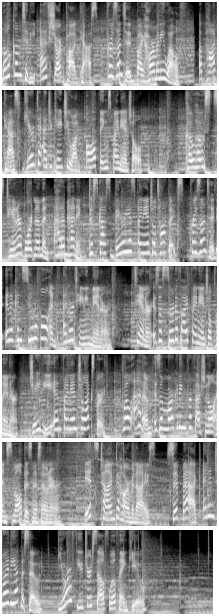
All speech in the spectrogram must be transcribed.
Welcome to the F Sharp Podcast, presented by Harmoney Wealth, a podcast geared to educate you on all things financial. Co hosts Tanner Bortnam and Adam Henning discuss various financial topics presented in a consumable and entertaining manner. Tanner is a certified financial planner, JD, and financial expert, while Adam is a marketing professional and small business owner. It's time to harmonize. Sit back and enjoy the episode. Your future self will thank you.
